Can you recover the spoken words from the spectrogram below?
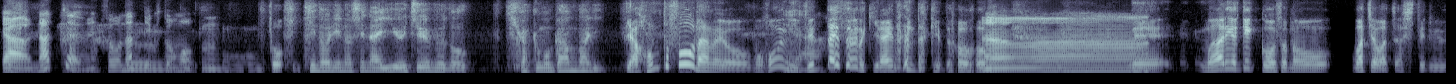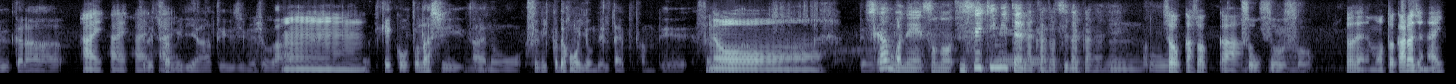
いや、なっちゃうよね。そうなっていくと思う。うん。もう本当。気取りのしない YouTube の企画も頑張り。いや、本当そうなのよ。もう本人絶対そういうの嫌いなんだけど、ね、周りが結構その、わちゃわちゃしてるから、はいはいはいはい。トレッツァミリアという事務所が、うーん。結構おとなしい、あの、隅っこで本読んでるタイプなんで。のでしかも、ね、その遺跡みたいな形だからね。うんそうかそうか。そうそうそう。そうだよね。元からじゃない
